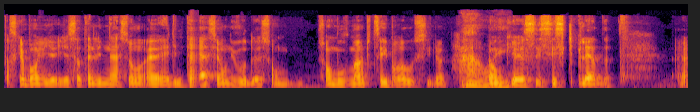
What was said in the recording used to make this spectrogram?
Parce que bon, il y a, il y a certaines limitations, euh, limitations au niveau de son, son mouvement puis de ses bras aussi. Là. Ah Donc, oui. euh, c'est ce qui plaide. Euh,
